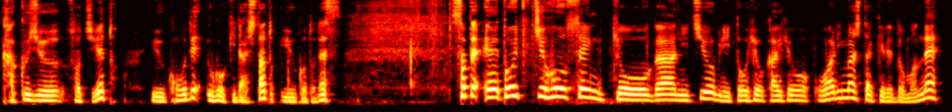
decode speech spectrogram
拡充措置へということで動き出したということです。さて、えー、統一地方選挙が日曜日に投票開票終わりましたけれどもね、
